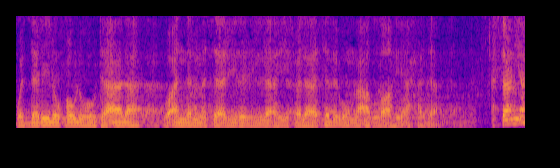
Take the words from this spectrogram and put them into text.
والدليل قوله تعالى وأن المساجد لله فلا تدعوا مع الله أحدا الثانية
